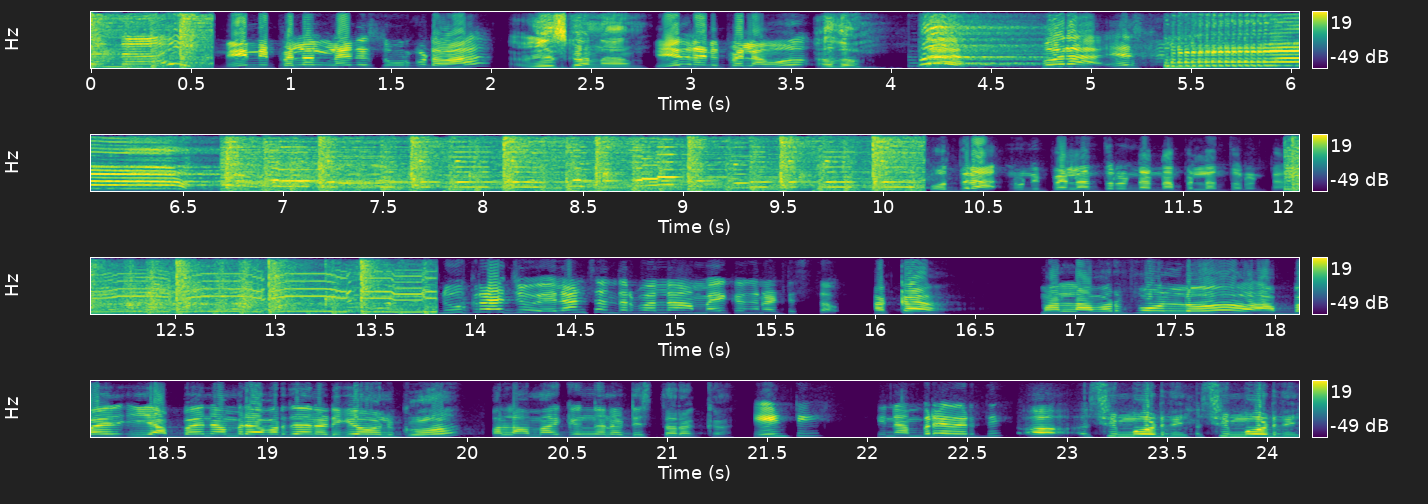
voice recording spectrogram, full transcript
సన్నాయి. నేను నీ పిల్లల్ని లైన్ వేస్తూ ఊరుకుంటావా? వేసుకోన్నా ఏదిరా నీ పిల్లము? అదో. పోరా వద్దురా నువ్వు నీ పిల్లంతో ఉంటా నా పిల్లంతో ఉంటా. నువ్వు రాజు ఎలాంటి సందర్భాల్లో అమాయకంగా నటిస్తావు? అక్క మా లవర్ ఫోన్లో అబ్బాయి ఈ అబ్బాయి నంబర్ ఎవరిది అని అడిగావు అనుకో వాళ్ళు అమాయకంగా నటిస్తారు అక్క. ఏంటి? ఈ నంబర్ ఎవరిది? సిమ్మోడిది సిమ్మోడిది.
